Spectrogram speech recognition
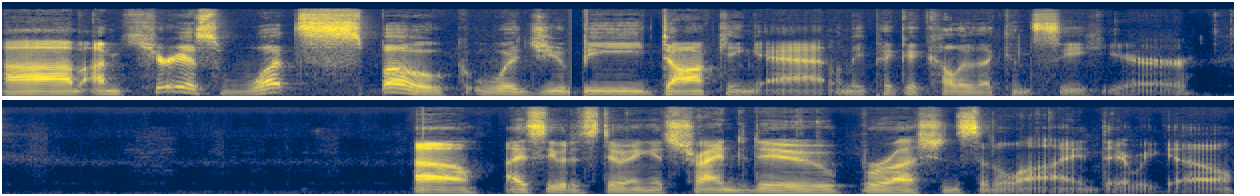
Um, I'm curious, what spoke would you be docking at? Let me pick a color that can see here. Oh, I see what it's doing. It's trying to do brush instead of line. There we go.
